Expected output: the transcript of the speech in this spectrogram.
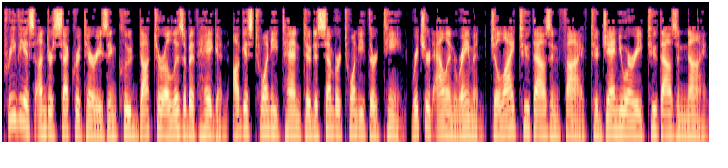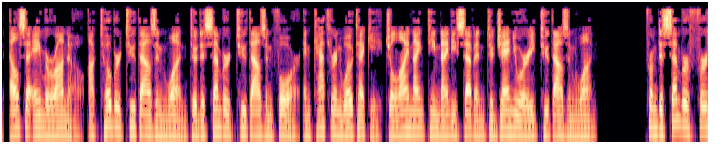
Previous under-secretaries include Dr. Elisabeth Hagen (August 2010 to December 2013), Richard Allen Raymond (July 2005 to January 2009), Elsa A. Murano (October 2001 to December 2004), and Catherine Woteki (July 1997 to January 2001). From December 1,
